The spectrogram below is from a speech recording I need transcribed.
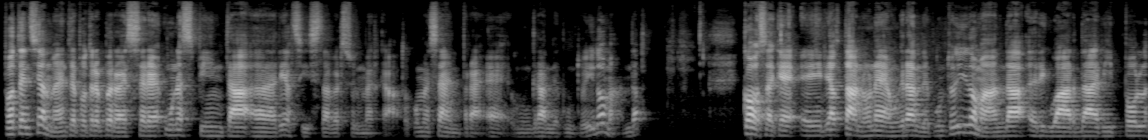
potenzialmente potrebbero essere una spinta eh, rialzista verso il mercato. Come sempre è un grande punto di domanda. Cosa che eh, in realtà non è un grande punto di domanda riguarda Ripple.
